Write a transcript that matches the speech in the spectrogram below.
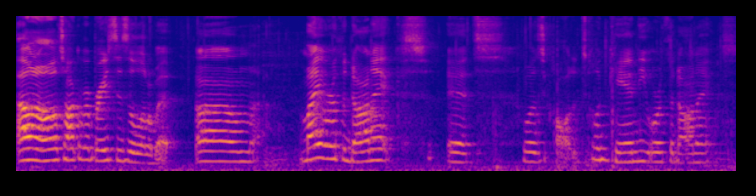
I don't know, I'll talk about braces a little bit. Um, my orthodontics, it's, what is it called? It's called Candy Orthodontics.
